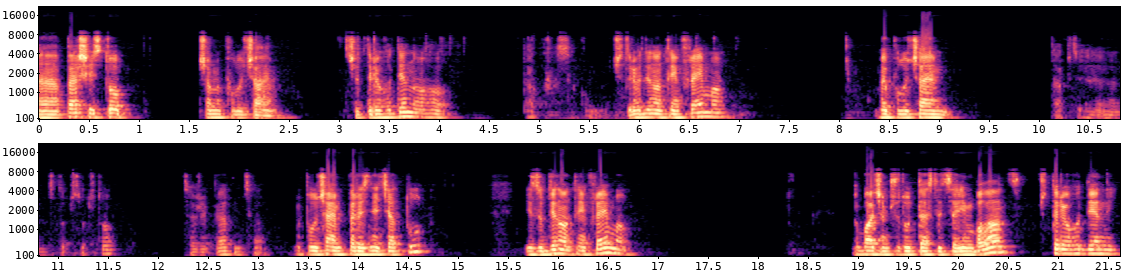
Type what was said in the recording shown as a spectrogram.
Е, Перший стоп, що ми получаємо? 4-годинного. Так, секунду. 4-годинного таймфрейма. Ми получаємо. Так, е, стоп, стоп, стоп. Це вже п'ятниця. Ми получаємо перезняття тут. І з одного таймфрейма ми бачимо, що тут теститься імбаланс 4 годинний.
